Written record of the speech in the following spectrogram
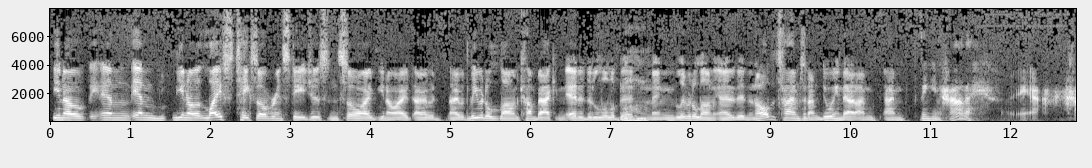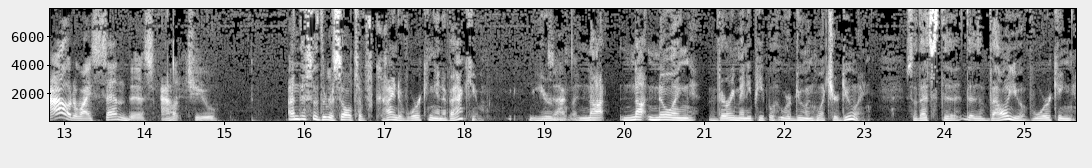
you know, and, and, you know, life takes over in stages. And so I, you know, I, I would, I would leave it alone, come back and edit it a little bit and then leave it alone and edit it. And all the times that I'm doing that, I'm, I'm thinking, how the, how do I send this out to, And this is the result of kind of working in a vacuum. You're Exactly. not not knowing very many people who are doing what you're doing. So that's the, the value of working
